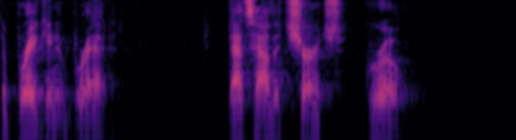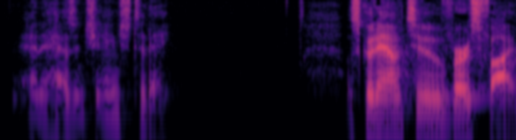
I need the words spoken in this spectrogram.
the breaking of bread. That's how the church grew. And it hasn't changed today. Let's go down to verse 5.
